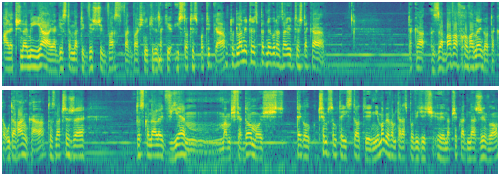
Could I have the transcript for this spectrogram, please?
Ale przynajmniej ja, jak jestem na tych wyższych warstwach, właśnie kiedy takie istoty spotykam, to dla mnie to jest pewnego rodzaju też taka taka zabawa wchowanego, taka udawanka. To znaczy, że doskonale wiem, mam świadomość tego, czym są te istoty. Nie mogę Wam teraz powiedzieć y, na przykład na żywo,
